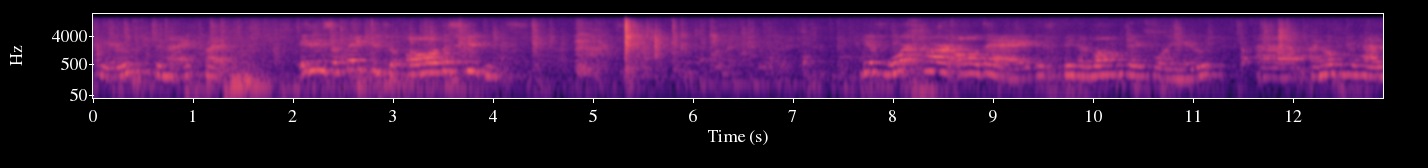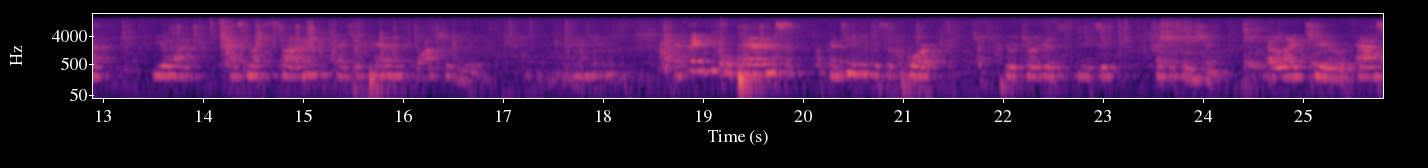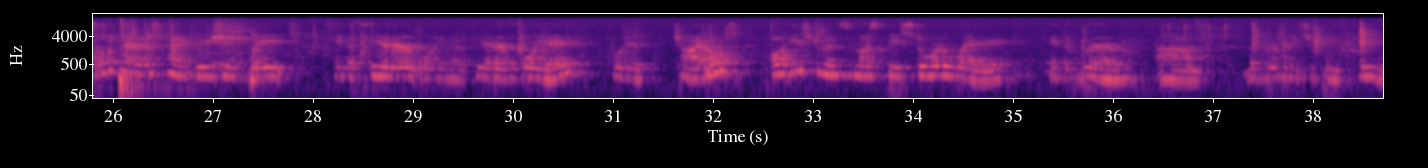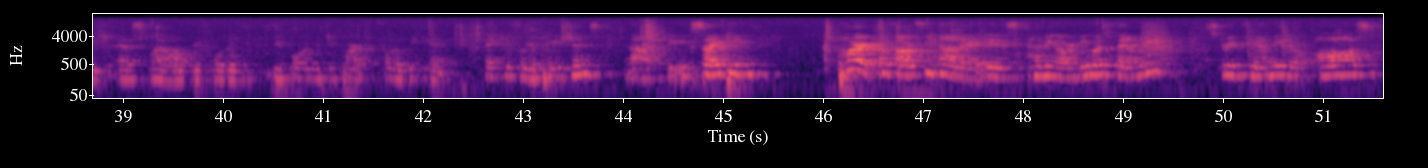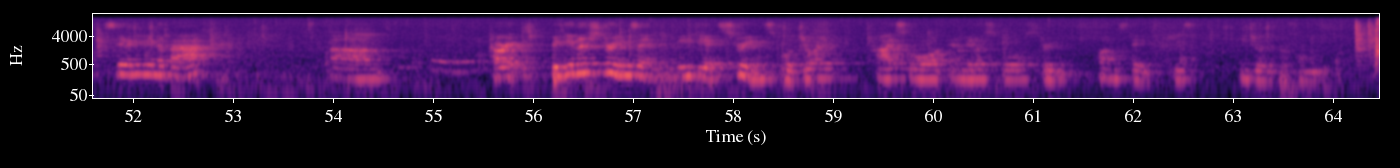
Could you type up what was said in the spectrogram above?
thank you tonight, but it is a thank you to all the students. You've worked hard all day. It's been a long day for you. Um, I hope you have you have as much fun as your parents watching you. And thank you for parents continue to support your children's music education. I would like to ask all the parents kindly to wait in the theater or in the theater foyer for your child. All instruments must be stored away in the room. Um, the room needs to be cleaned as well before the before you depart for the weekend. Thank you for your patience. Now, the exciting part of our finale is having our newest family, string family. They're all standing in the back. Um, our beginner strings and intermediate strings will join high school and middle school strings on stage. Please enjoy the performance.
